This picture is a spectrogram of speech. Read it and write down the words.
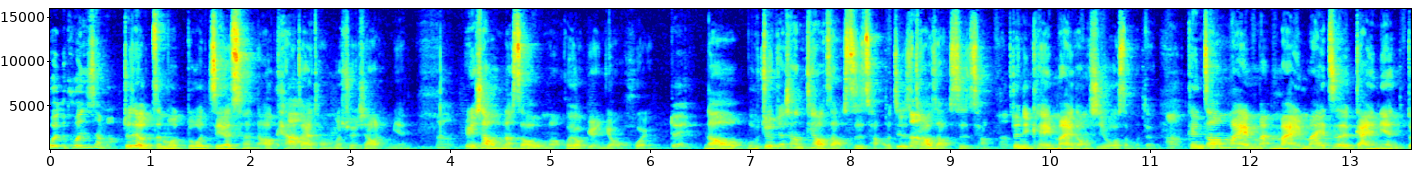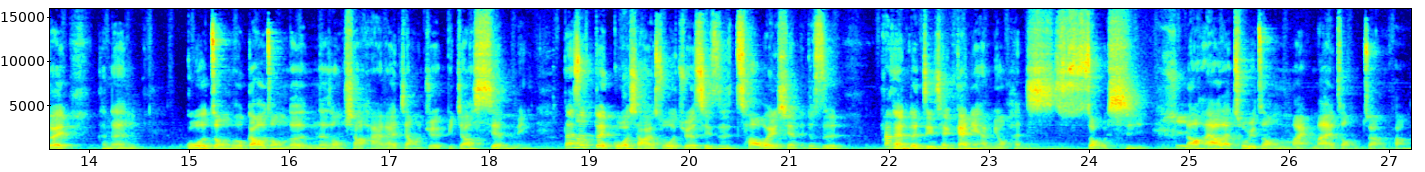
混混什么？就是有这么多阶层，然后卡在同一个学校里面。嗯。因为像我们那时候，我们会有园游会。对。然后我觉得比较像跳蚤市场，我记得是跳蚤市场，就你可以卖东西或什么的。嗯。可你知道卖卖买卖这个概念，对可能国中或高中的那种小孩来讲，我觉得比较鲜明。但是对国小来说，我觉得其实超危险的，就是他可能对金钱概念还没有很熟悉，是然后还要再处理这种买卖这种状况。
